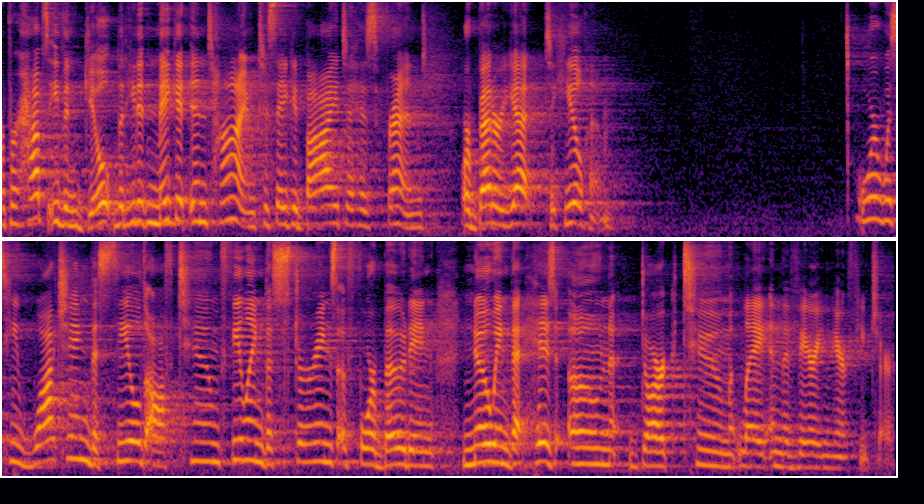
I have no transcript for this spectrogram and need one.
or perhaps even guilt that he didn't make it in time to say goodbye to his friend, or better yet, to heal him. Or was he watching the sealed off tomb, feeling the stirrings of foreboding, knowing that his own dark tomb lay in the very near future?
